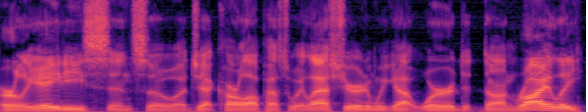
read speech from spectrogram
early 80s. And so uh, Jack Carlisle passed away last year, and we got word that Don Riley,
